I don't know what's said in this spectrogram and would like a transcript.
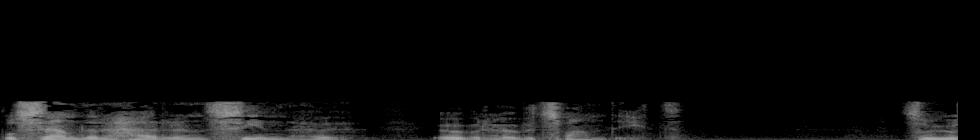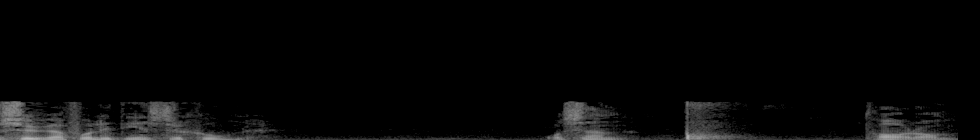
då sänder Herren sin hö, överhövetsman dit. Så Josua får lite instruktioner. Och sen tar de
